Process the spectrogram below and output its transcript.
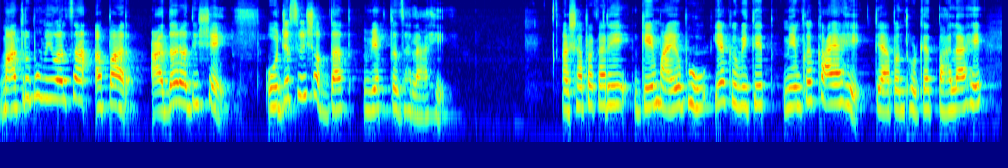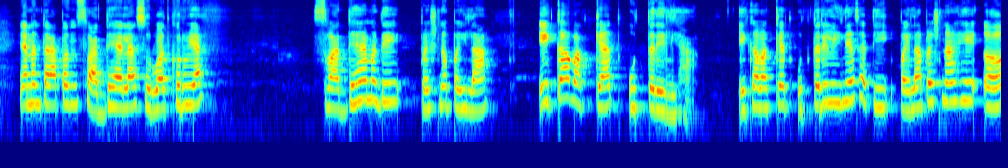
मातृभूमीवरचा अपार आदर अतिशय ओजस्वी शब्दात व्यक्त झाला आहे. अशा प्रकारे गे मायभू या कवितेत नेमकं काय आहे ते आपण थोडक्यात पाहिलं आहे. यानंतर आपण स्वाध्यायाला सुरुवात करूया. स्वाध्यायामध्ये प्रश्न पहिला एका वाक्यात उत्तरे लिहा. एका वाक्यात उत्तरे लिहिण्यासाठी पहिला प्रश्न आहे अ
